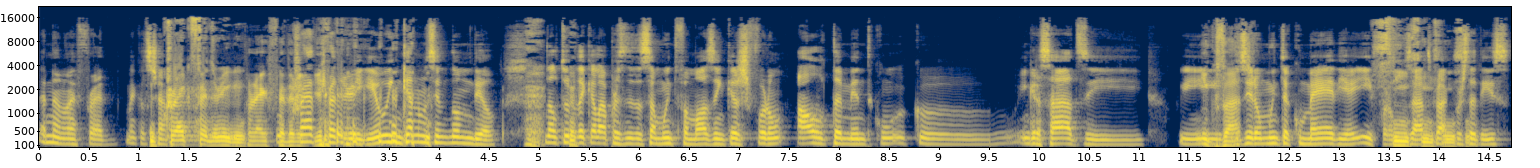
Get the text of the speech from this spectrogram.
ah, não, não é Fred. Como é que ele se chama? Craig Federighi. Craig O Fred Federighi. Eu engano-me sempre do nome dele. Na altura daquela apresentação muito famosa em que eles foram altamente co- co- engraçados e, e E gozados. produziram muita comédia e foram Sim, usados sim, para sim, a custa sim. disso.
